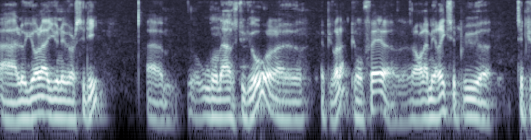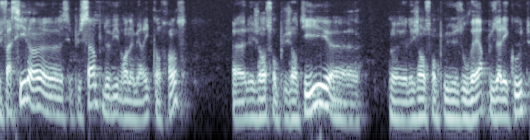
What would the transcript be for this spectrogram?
à Loyola University, euh, où on a un studio. Euh, et puis voilà, puis on fait. Euh, alors l'Amérique, c'est plus, c'est plus facile, hein, c'est plus simple de vivre en Amérique qu'en France. les gens sont plus gentils, les gens sont plus ouverts, plus à l'écoute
